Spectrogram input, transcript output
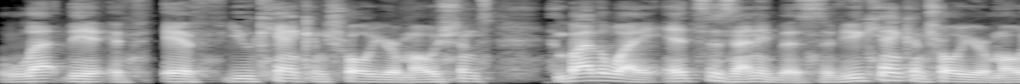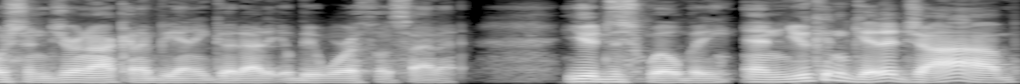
let the if if you can't control your emotions, and by the way, it's as any business. If you can't control your emotions, you're not going to be any good at it. You'll be worthless at it. You just will be. And you can get a job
